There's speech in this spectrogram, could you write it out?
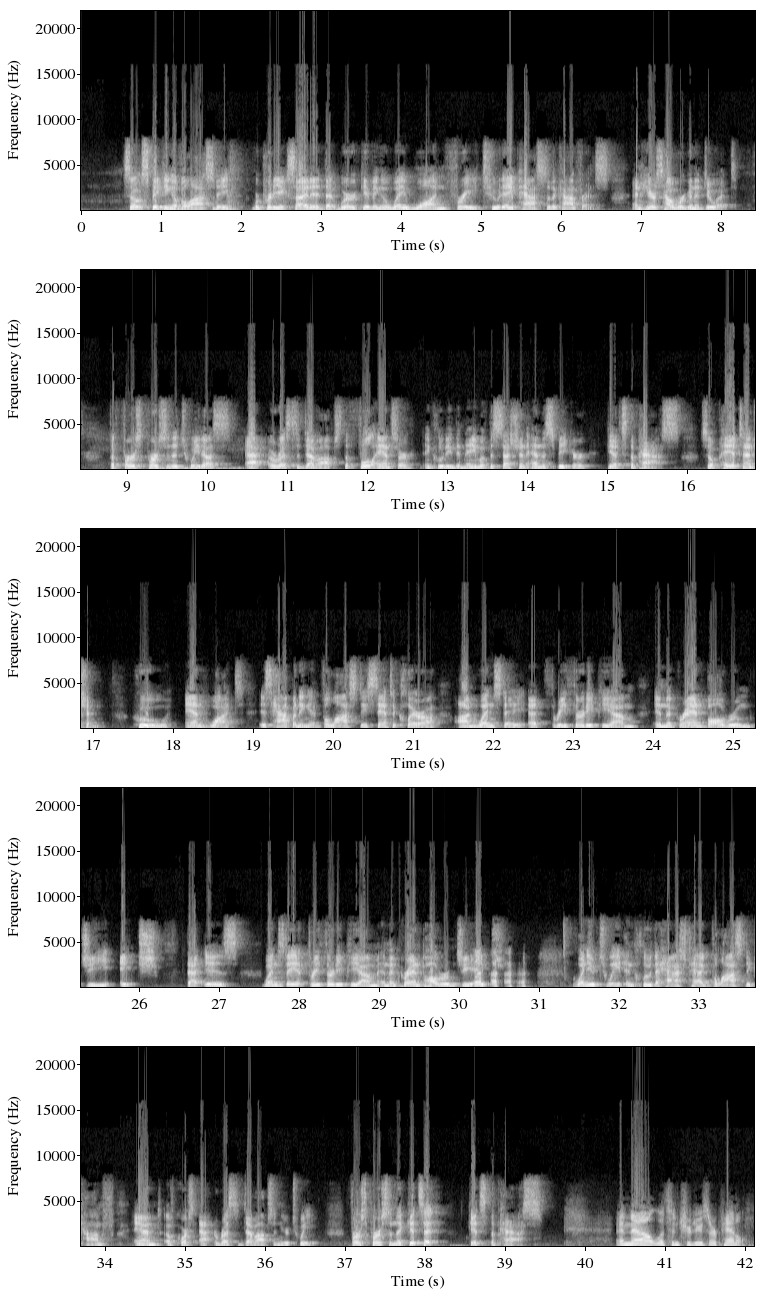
So, speaking of velocity, we're pretty excited that we're giving away one free two day pass to the conference. And here's how we're going to do it. The first person to tweet us at Arrested DevOps, the full answer, including the name of the session and the speaker, gets the pass. So pay attention. Who and what is happening at Velocity Santa Clara on Wednesday at 3:30 p.m. in the Grand Ballroom GH. That is Wednesday at 3:30 p.m. in the Grand Ballroom GH. when you tweet, include the hashtag VelocityConf and, of course, at Arrested DevOps in your tweet. First person that gets it gets the pass. And now let's introduce our panel.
